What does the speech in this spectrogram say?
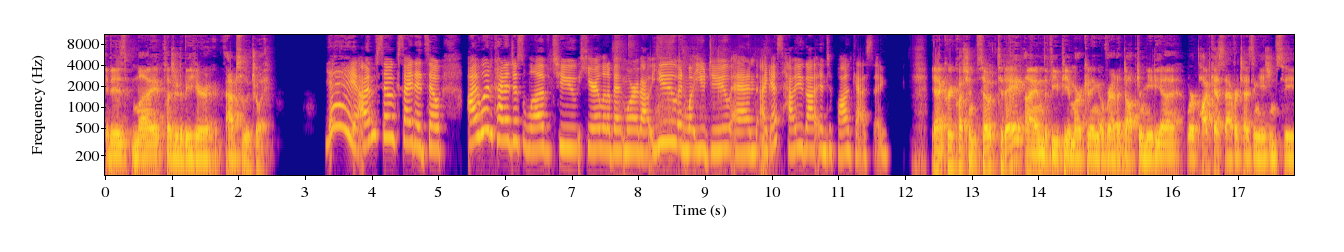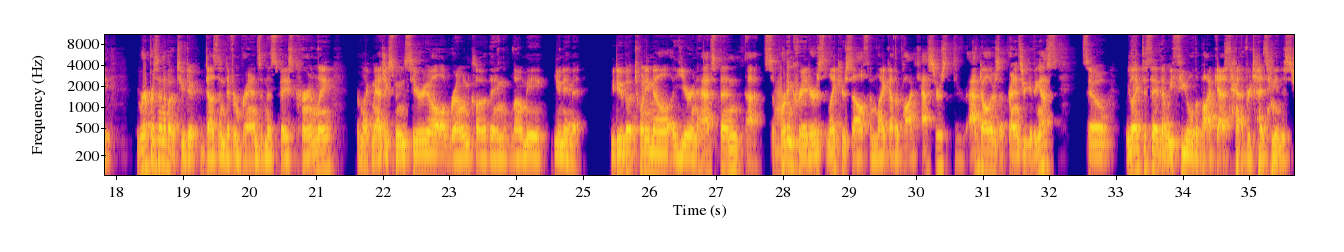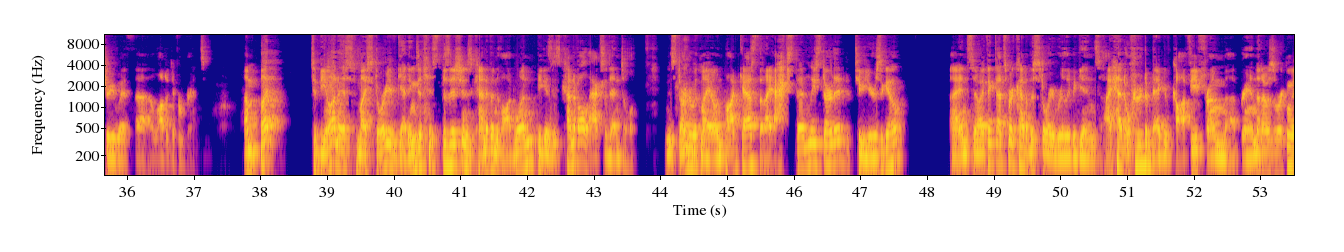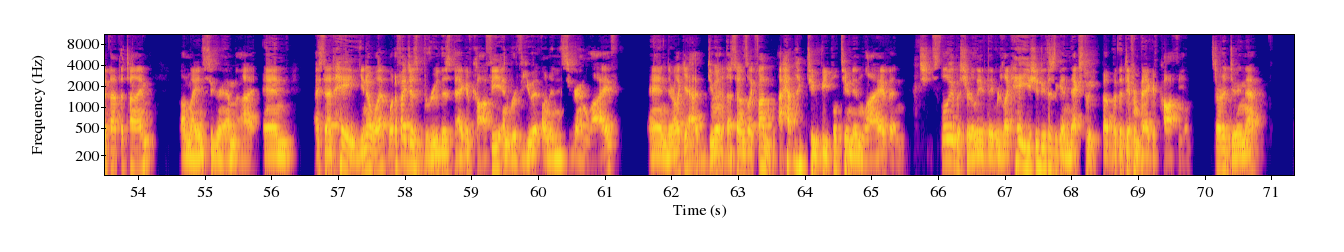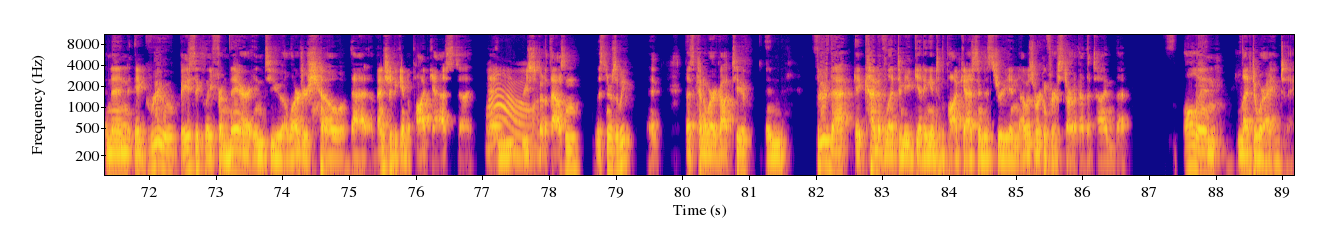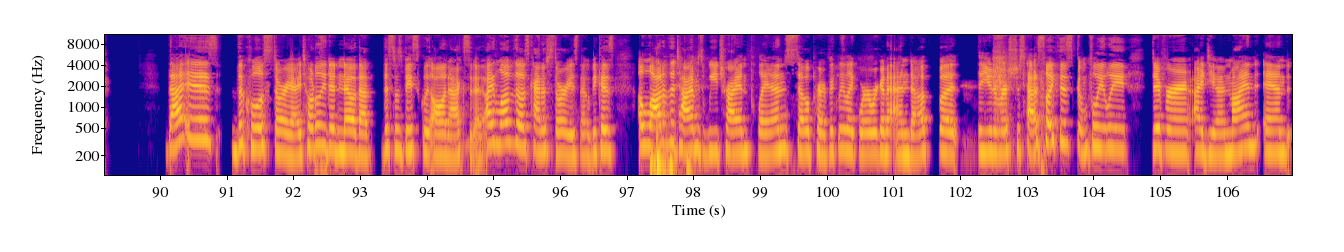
It is my pleasure to be here. Absolute joy. Yay, I'm so excited. So, I would kind of just love to hear a little bit more about you and what you do, and I guess how you got into podcasting. Yeah, great question. So, today I'm the VP of marketing over at Adopter Media. We're a podcast advertising agency. We represent about two dozen different brands in this space currently from like Magic Spoon cereal, Rhone clothing, Lomi, you name it. We do about 20 mil a year in ad spend, uh, supporting wow. creators like yourself and like other podcasters through ad dollars that brands are giving us. So we like to say that we fuel the podcast advertising industry with uh, a lot of different brands. Um, but to be honest, my story of getting to this position is kind of an odd one because it's kind of all accidental. it started with my own podcast that I accidentally started two years ago. Uh, and so I think that's where kind of the story really begins. I had ordered a bag of coffee from a brand that I was working with at the time. on my Instagram, uh, and I said, "Hey, you know what? What if I just brew this bag of coffee and review it on an Instagram live?" And they're like, "Yeah, do it. That sounds like fun." I had like two people tune in live, and slowly but surely they were like, "Hey, you should do this again next week, but with a different bag of coffee." And started doing that. And then it grew basically from there into a larger show that eventually became a podcast uh, wow. and reached about a thousand listeners a week. And that's kind of where it got to. And through that, it kind of led to me getting into the podcast industry. And I was working for a startup at the time that all in led to where I am today. That is the coolest story. I totally didn't know that this was basically all an accident. I love those kind of stories though, because a lot of the times we try and plan so perfectly like where we're going to end up, but the universe just has like this completely different idea in mind and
